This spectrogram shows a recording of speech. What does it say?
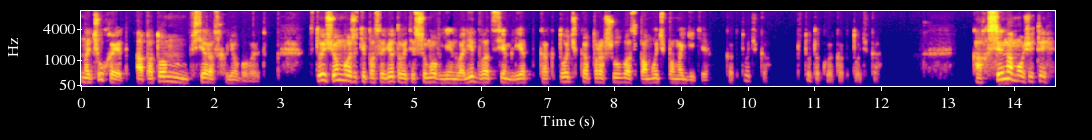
начухает, а потом все расхлебывают. Что еще можете посоветовать из шумов? Я инвалид, 27 лет. Как точка, прошу вас помочь, помогите. Как точка? Что такое как точка? Как сына можете?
